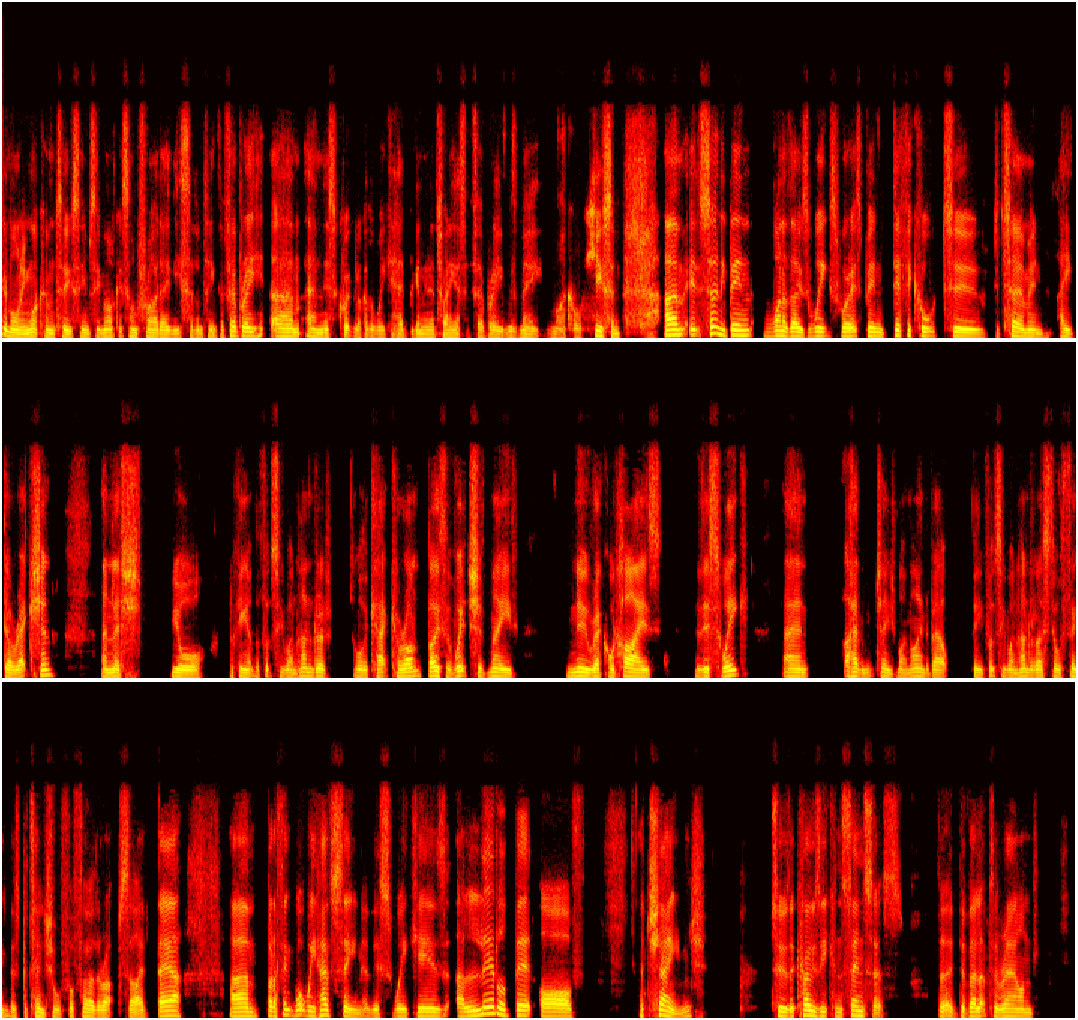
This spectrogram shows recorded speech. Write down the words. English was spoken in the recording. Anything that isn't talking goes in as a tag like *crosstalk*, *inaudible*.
Good morning. Welcome to CMC Markets on Friday, the 17th of February, um, and this quick look at the week ahead beginning the 20th of February with me, Michael Hewson. Um, it's certainly been one of those weeks where it's been difficult to determine a direction unless you're looking at the FTSE 100 or the CAC Quarante, both of which have made new record highs this week. And I haven't changed my mind about the FTSE 100, I still think there's potential for further upside there. Um, but I think what we have seen this week is a little bit of a change to the cozy consensus that developed around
